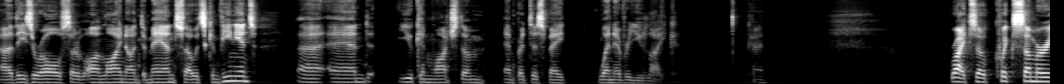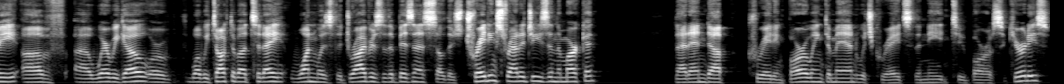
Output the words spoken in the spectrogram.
Uh, these are all sort of online on demand, so it's convenient uh, and you can watch them and participate whenever you like. Okay. Right. So, quick summary of uh, where we go or what we talked about today. One was the drivers of the business. So, there's trading strategies in the market that end up creating borrowing demand, which creates the need to borrow securities.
